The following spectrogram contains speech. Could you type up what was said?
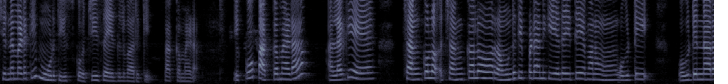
చిన్న మెడకి మూడు తీసుకోవచ్చు ఈ సైజుల వారికి పక్క మెడ. ఎక్కువ పక్క మెడ అలాగే చంకలో చంకలో రౌండ్ తిప్పడానికి ఏదైతే మనం ఒకటి ఒకటిన్నర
